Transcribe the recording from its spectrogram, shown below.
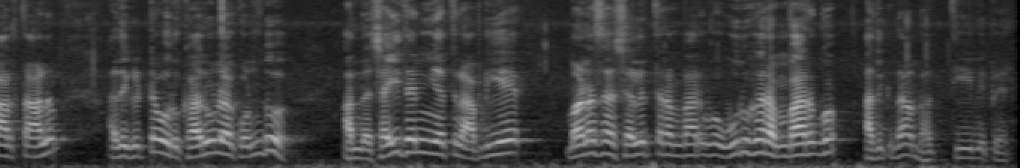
பார்த்தாலும் அதுக்கிட்ட ஒரு கருணை கொண்டு அந்த சைதன்யத்தில் அப்படியே மனசை செலுத்துகிறோம் பாருங்கோ உருகிறம் பாருங்கோ அதுக்கு தான் பக்தின்னு பேர்.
